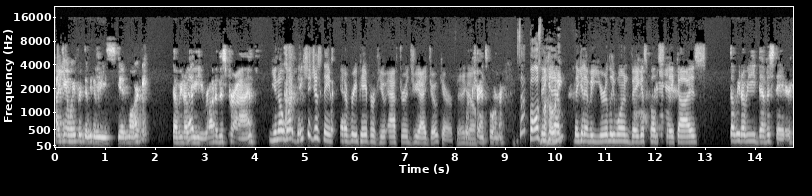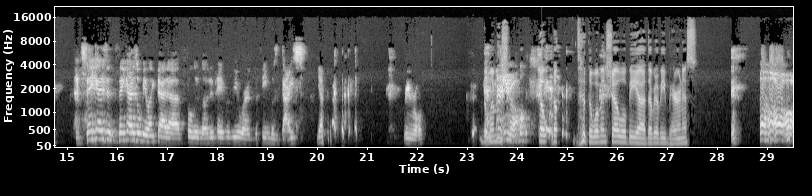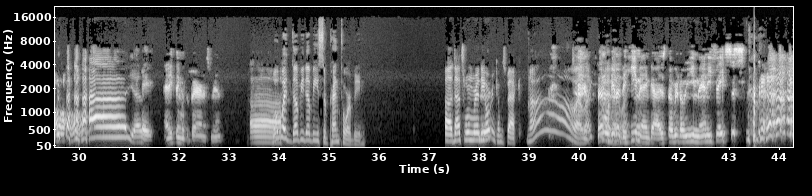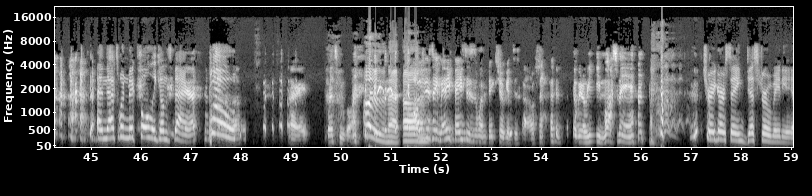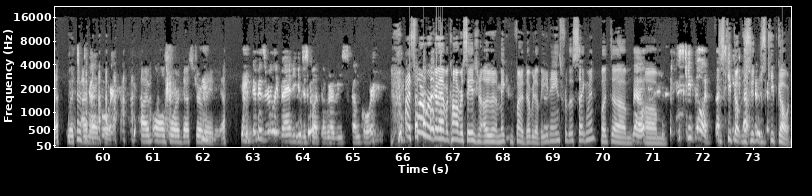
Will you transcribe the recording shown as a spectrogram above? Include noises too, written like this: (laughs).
I can't wait for WWE Skid Mark. WWE run of this Prime You know what? They should just name every pay per view after a GI Joe character. There you or go. Transformer. Is that Balls They could, have, Mahoney? they could have a yearly one Vegas called Snake Eyes. WWE Devastator. Snake Eyes. Snake Eyes will be like that uh, fully loaded pay per view where the theme was dice. Yep. (laughs) Reroll. The women's (laughs) Reroll. the, the (laughs) the women's show will be uh, WWE Baroness. Oh. yes. Hey, anything with the Baroness, man. Uh, what would WWE Serpentor be? uh, that's when Randy Orton comes back. Oh, I like that. (laughs) Then we'll get I into like He-Man, guys. WWE Man-E-Faces. (laughs) And that's when Mick Foley comes back. yeah. Boom! (laughs) All right. Let's move on. Other than that, I was um, gonna say many faces is when Big Show gets his title shot. WWE Moss Man. Traeger saying Destromania, which I'm all (laughs) for. I'm all for Destromania. if it's really bad, you can just call it WWE Skunkor. I swear we're gonna have a conversation other than making fun of WWE names for this segment, but um, No. um, (laughs) Just keep going. just keep going. Just, just keep going.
